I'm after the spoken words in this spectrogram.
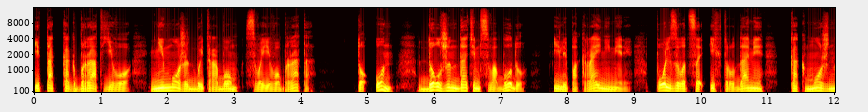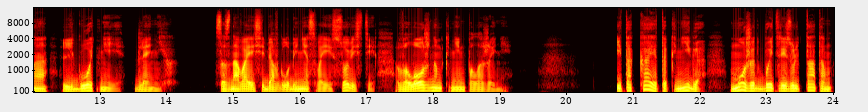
и так как брат его не может быть рабом своего брата, то он должен дать им свободу или, по крайней мере, пользоваться их трудами как можно льготнее для них, сознавая себя в глубине своей совести в ложном к ним положении. И такая-то книга может быть результатом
